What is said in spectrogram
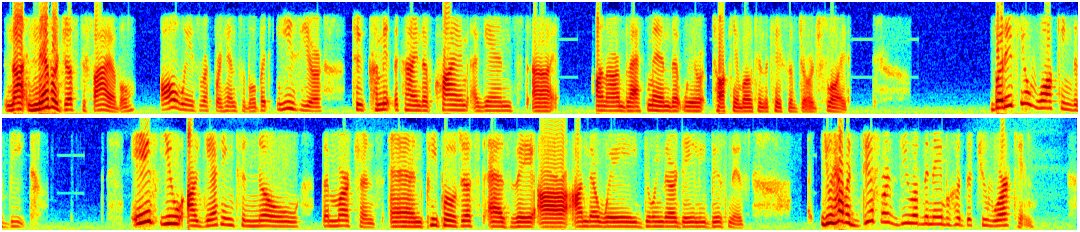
not never justifiable, always reprehensible, but easier to commit the kind of crime against uh, unarmed black men that we're talking about in the case of George Floyd. But if you're walking the beat, if you are getting to know the merchants and people just as they are on their way doing their daily business, you have a different view of the neighborhood that you work in.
